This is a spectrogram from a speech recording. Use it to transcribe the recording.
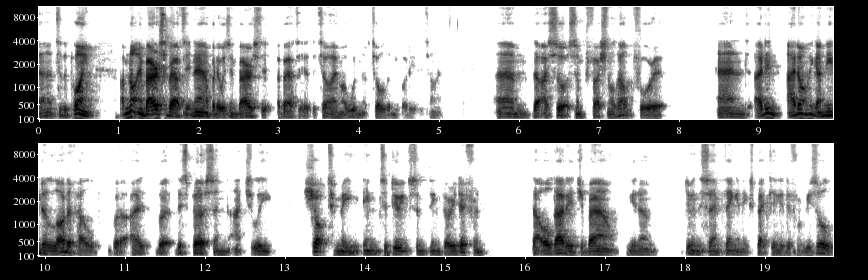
uh, to the point, I'm not embarrassed about it now, but I was embarrassed about it at the time. I wouldn't have told anybody at the time um, that I sought some professional help for it and I didn't. I don't think I needed a lot of help, but I, but this person actually shocked me into doing something very different. That old adage about you know doing the same thing and expecting a different result.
